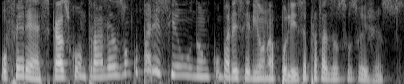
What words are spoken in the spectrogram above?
oferece. Caso contrário, elas não compareceriam, não compareceriam na polícia para fazer os seus registros.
